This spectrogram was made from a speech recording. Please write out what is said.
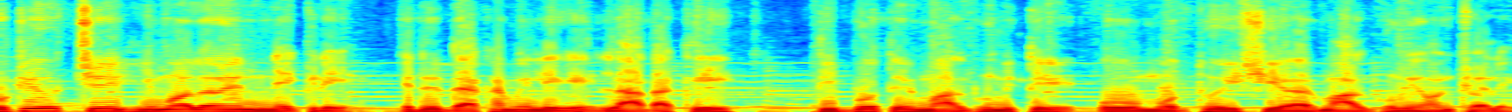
ওটি হচ্ছে হিমালয়ান নেকড়ে। এদের দেখা মেলে লাদাখে তিব্বতের মালভূমিতে ও মধ্য এশিয়ার মালভূমি অঞ্চলে।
